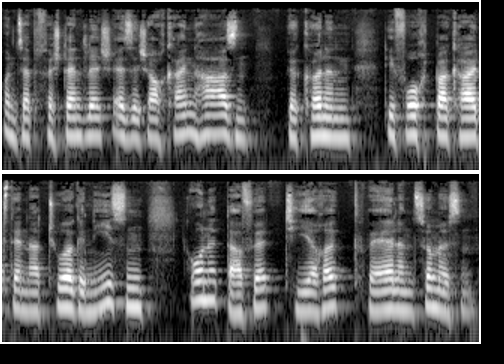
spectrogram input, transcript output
und selbstverständlich esse ich auch keinen Hasen. Wir können die Fruchtbarkeit der Natur genießen ohne dafür Tiere quälen zu müssen.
